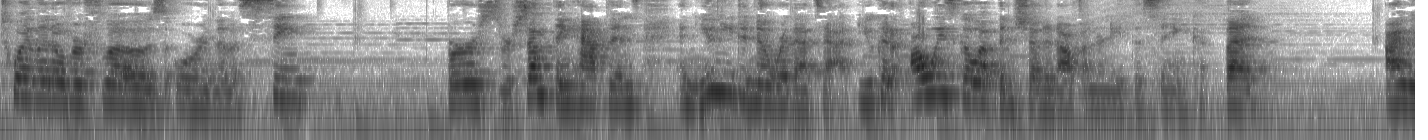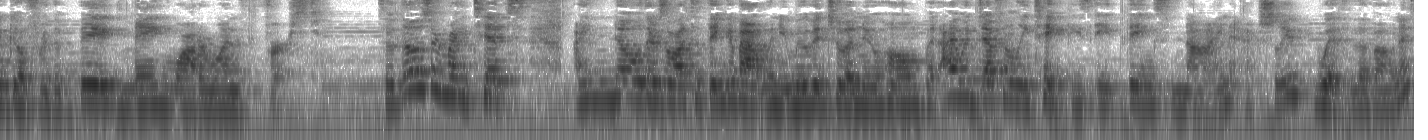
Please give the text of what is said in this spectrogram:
toilet overflows or the sink bursts or something happens and you need to know where that's at. You could always go up and shut it off underneath the sink, but I would go for the big main water one first. So those are my tips. I know there's a lot to think about when you move into a new home, but I would definitely take these eight things, nine actually, with the bonus,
